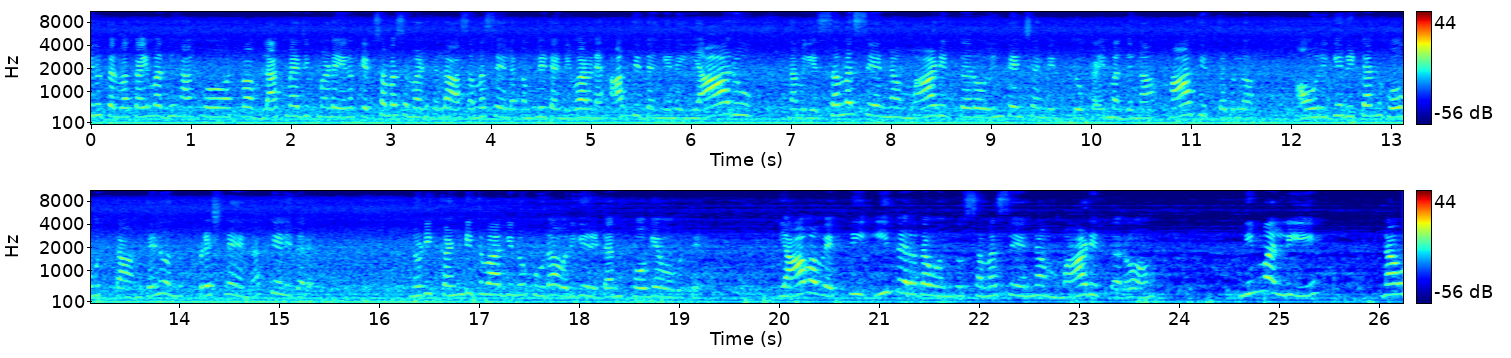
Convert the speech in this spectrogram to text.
ಇರುತ್ತಲ್ವ? ಕೈಮದ್ದಿ ಹಾಕೋ ಅಥವಾ ಬ್ಲ್ಯಾಕ್ ಮ್ಯಾಜಿಕ್ ಮಾಡೋ ಏನೋ ಕೆಟ್ಟ ಸಮಸ್ಯೆ ಮಾಡಿದಲ್ಲ ಆ ಸಮಸ್ಯೆ ಎಲ್ಲ ಕಂಪ್ಲೀಟಾಗಿ ನಿವಾರಣೆ ಆಗ್ತಿದ್ದಂಗೆ ಯಾರು ನಮಗೆ ಸಮಸ್ಯೆಯನ್ನು ಮಾಡಿರ್ತಾರೋ ಇಂಟೆನ್ಷನ್ ಇತ್ತು ಕೈಮದ್ದನ್ನು ಹಾಕಿರ್ತಾರಲ್ಲ, ಅವರಿಗೆ ರಿಟರ್ನ್ ಹೋಗುತ್ತಾ ಅಂತೇಳಿ ಒಂದು ಪ್ರಶ್ನೆಯನ್ನು ಕೇಳಿದ್ದಾರೆ. ನೋಡಿ ಖಂಡಿತವಾಗಿಯೂ ಕೂಡ ಅವರಿಗೆ ರಿಟರ್ನ್ ಹೋಗೇ ಹೋಗುತ್ತೆ. ಯಾವ ವ್ಯಕ್ತಿ ಈ ಥರದ ಒಂದು ಸಮಸ್ಯೆಯನ್ನು ಮಾಡಿರ್ತಾರೋ, ನಿಮ್ಮಲ್ಲಿ ನಾವು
